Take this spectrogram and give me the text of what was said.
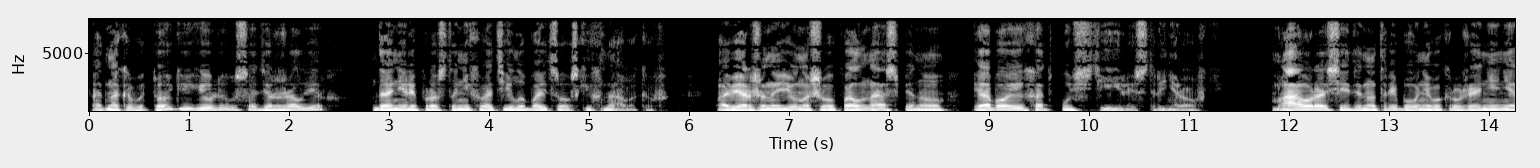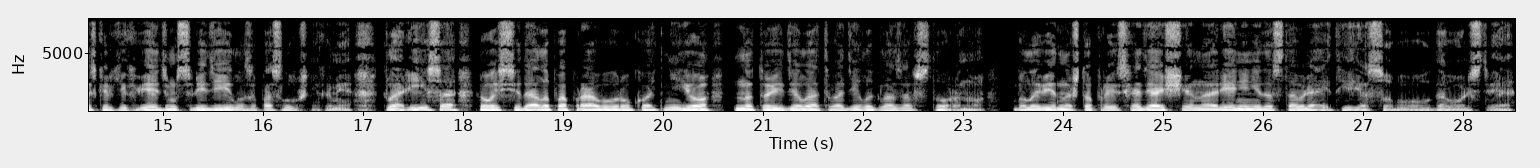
Однако в итоге Юлиус одержал верх. Даниле просто не хватило бойцовских навыков. Поверженный юноша упал на спину, и обоих отпустили с тренировки. Маура, сидя на трибуне в окружении нескольких ведьм, следила за послушниками. Клариса восседала по правую руку от нее, но то и дело отводила глаза в сторону. Было видно, что происходящее на арене не доставляет ей особого удовольствия.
